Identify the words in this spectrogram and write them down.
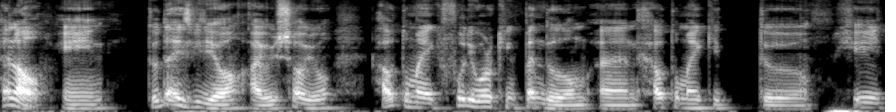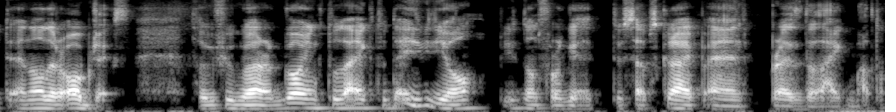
Hello, in today's video I will show you how to make fully working pendulum and how to make it to hit and other objects. So if you are going to like today's video, please don't forget to subscribe and press the like button.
